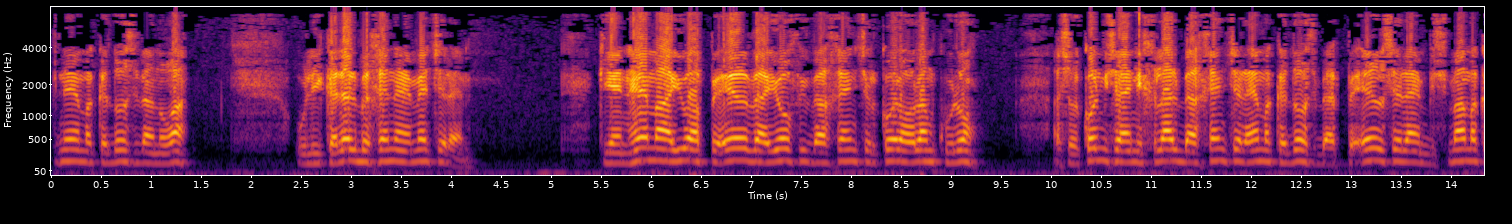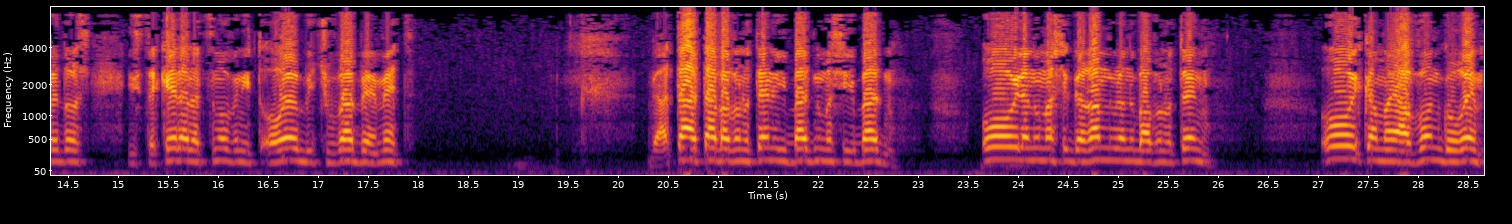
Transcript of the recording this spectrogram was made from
פניהם הקדוש והנורא, ולהיכלל בחן האמת שלהם. כי הן המה היו הפאר והיופי והחן של כל העולם כולו. אשר כל מי שהיה נכלל בהחן שלהם הקדוש, בהפאר שלהם, בשמם הקדוש, יסתכל על עצמו ונתעורר בתשובה באמת. ועתה עתה בעוונותינו איבדנו מה שאיבדנו. אוי לנו מה שגרמנו לנו בעוונותינו. אוי כמה העוון גורם.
